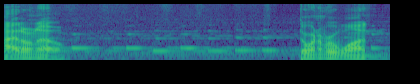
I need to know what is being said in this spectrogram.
I don't know. Door number one.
